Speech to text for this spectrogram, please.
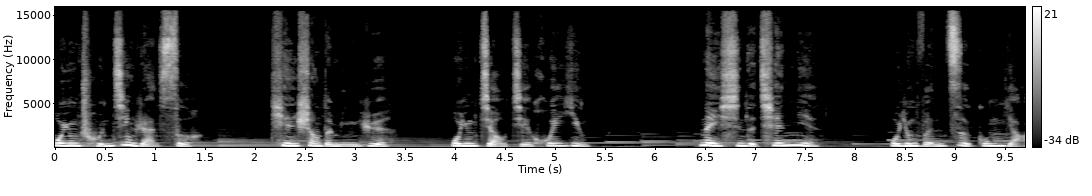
我用纯净染色；天上的明月，我用皎洁辉映。内心的牵念，我用文字供养。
